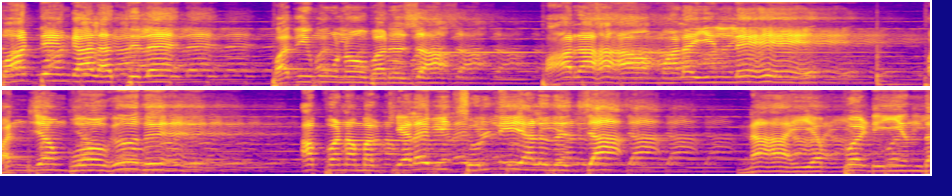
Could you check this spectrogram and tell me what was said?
பாட்டேங்காலத்துல பதிமூணு வருஷம் பாராமலையில்லே பஞ்சம் போகுது. அப்ப நம்ம கிளவி சொல்லி அழுதுச்சா? நான் எப்படி இந்த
